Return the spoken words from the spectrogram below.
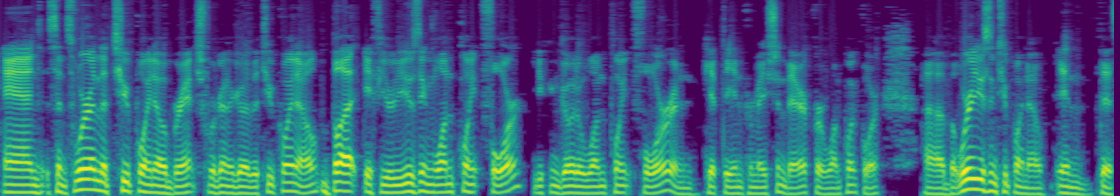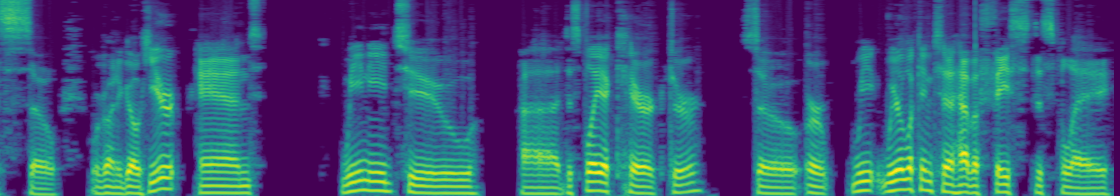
And since we're in the 2.0 branch, we're going to go to the 2.0. But if you're using 1.4, you can go to 1.4 and get the information there for 1.4. Uh, but we're using 2.0 in this. So we're going to go here and we need to uh, display a character. So, or we, we're looking to have a face display.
